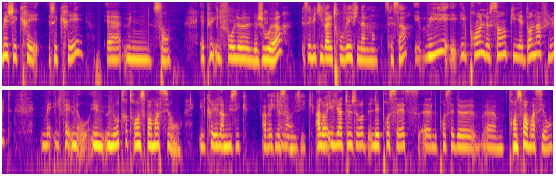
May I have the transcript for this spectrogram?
mais j'ai créé, j'ai créé euh, une son. Et puis il faut le, le joueur. C'est lui qui va le trouver finalement, c'est ça? Et oui, il, il prend le son qui est dans la flûte, mais il fait une, une, une autre transformation. Il crée la musique avec Il le son. musique. Alors, il y a toujours les process, euh, le procès de euh, transformation.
